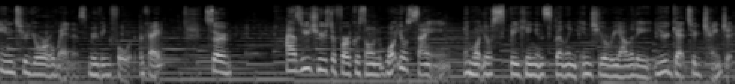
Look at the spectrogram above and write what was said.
into your awareness moving forward, okay? So as you choose to focus on what you're saying and what you're speaking and spelling into your reality, you get to change it.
